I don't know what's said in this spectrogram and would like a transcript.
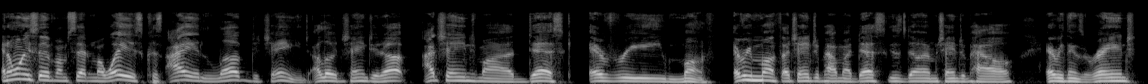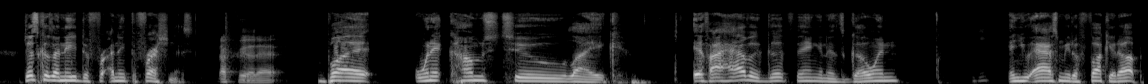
and I want to say if I'm setting my ways because I love to change. I love to change it up. I change my desk every month. Every month I change up how my desk is done, change up how everything's arranged, just because I need the fr- I need the freshness. I feel that. But when it comes to like, if I have a good thing and it's going, Mhm. and you ask me to fuck it up,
